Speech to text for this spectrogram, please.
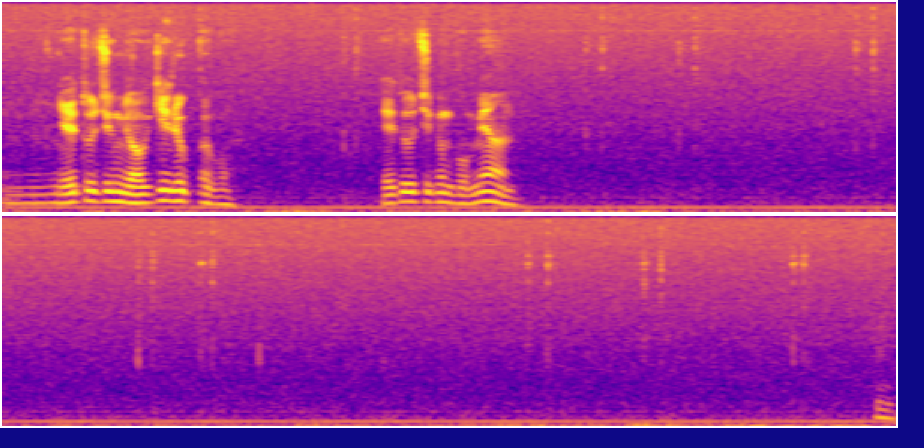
음, 얘도 지금 여기를 아이고 얘도 지금 보면 음,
